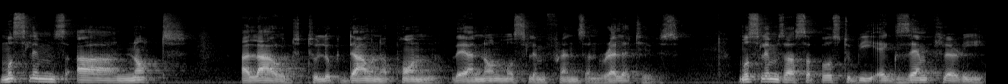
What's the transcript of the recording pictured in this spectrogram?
Muslims are not allowed to look down upon their non Muslim friends and relatives. Muslims are supposed to be exemplary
